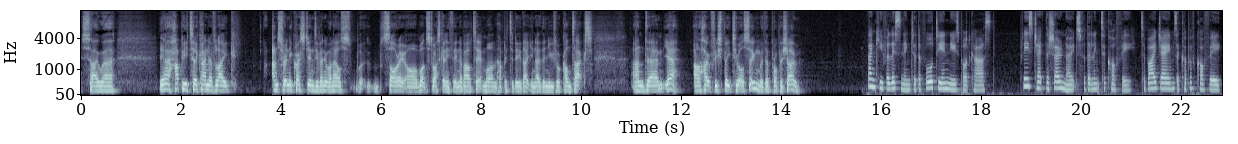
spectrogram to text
So, uh, yeah, happy to kind of like answer any questions if anyone else saw it or wants to ask anything about it. I'm more than happy to do that. You know, the usual contacts. And um, yeah, I'll hopefully speak to you all soon with a proper show. Thank you for listening to the Fortean News Podcast. Please check the show notes for the link to Ko-fi to buy James a cup of coffee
